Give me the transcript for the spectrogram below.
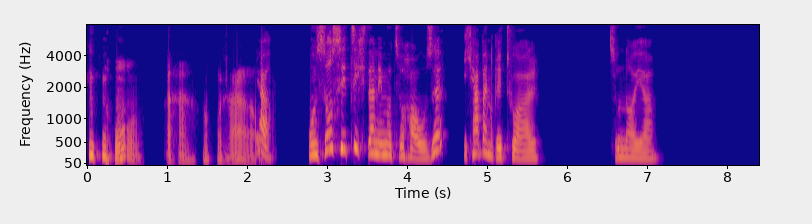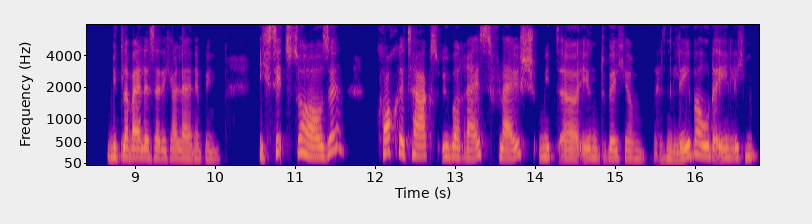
Oh. Aha. Aha. Ja. Und so sitze ich dann immer zu Hause. Ich habe ein Ritual zu Neujahr. Mittlerweile, seit ich alleine bin. Ich sitze zu Hause, koche tagsüber Reisfleisch mit äh, nicht, Leber oder ähnlichem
